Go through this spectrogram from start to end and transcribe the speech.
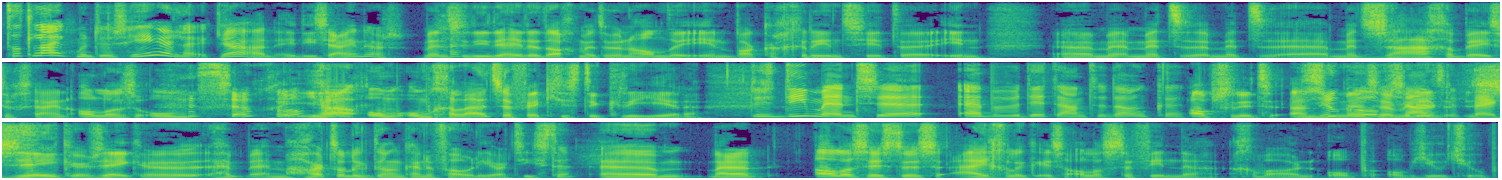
Dat lijkt me dus heerlijk. Ja, nee, die zijn er. Mensen die de hele dag met hun handen in bakken grind zitten, in, eh, met, met, eh, met, eh, met zagen bezig zijn. Alles om, ja, om, om geluidseffectjes te creëren. Dus die mensen hebben we dit aan te danken. Absoluut. Aan die mensen hebben we dit zeker, zeker. Hem- Hartelijk dank aan de folieartiesten. Ehm maar alles is dus, eigenlijk is alles te vinden gewoon op, op YouTube.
